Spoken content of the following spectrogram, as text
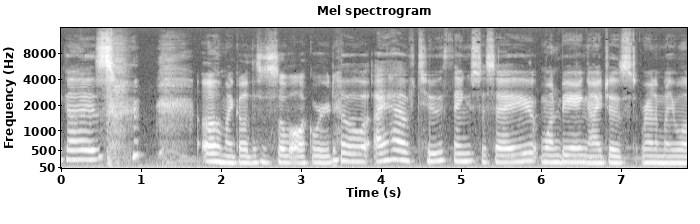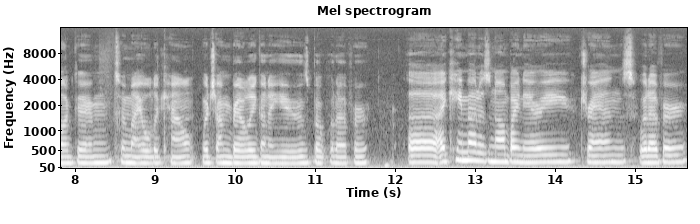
guys. oh my god, this is so awkward. So, I have two things to say. One being I just randomly logged in to my old account, which I'm barely gonna use, but whatever. Uh, I came out as non-binary, trans, whatever,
